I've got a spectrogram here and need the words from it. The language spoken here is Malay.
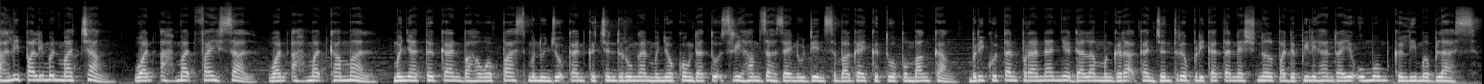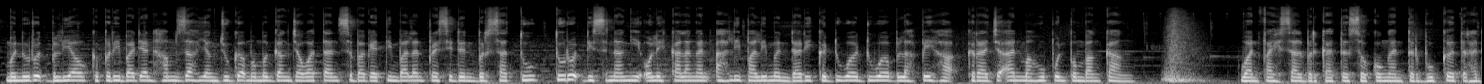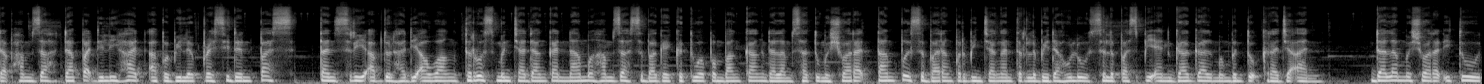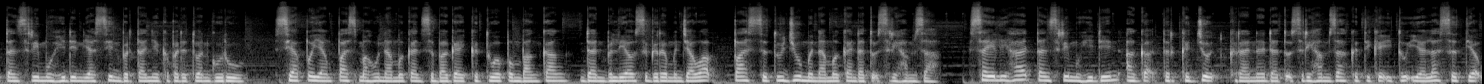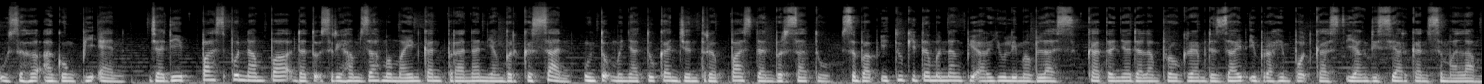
Ahli Parlimen Macang, Wan Ahmad Faisal, Wan Ahmad Kamal menyatakan bahawa PAS menunjukkan kecenderungan menyokong Datuk Seri Hamzah Zainuddin sebagai Ketua Pembangkang berikutan peranannya dalam menggerakkan Jentera Perikatan Nasional pada pilihan raya umum ke-15. Menurut beliau, kepribadian Hamzah yang juga memegang jawatan sebagai Timbalan Presiden Bersatu turut disenangi oleh kalangan ahli parlimen dari kedua-dua belah pihak, kerajaan mahupun pembangkang. Wan Faisal berkata sokongan terbuka terhadap Hamzah dapat dilihat apabila Presiden PAS Tan Sri Abdul Hadi Awang terus mencadangkan nama Hamzah sebagai ketua pembangkang dalam satu mesyuarat tanpa sebarang perbincangan terlebih dahulu selepas PN gagal membentuk kerajaan. Dalam mesyuarat itu, Tan Sri Muhyiddin Yassin bertanya kepada Tuan Guru, siapa yang PAS mahu namakan sebagai ketua pembangkang dan beliau segera menjawab PAS setuju menamakan Datuk Seri Hamzah. Saya lihat Tan Sri Muhyiddin agak terkejut kerana Datuk Seri Hamzah ketika itu ialah setiausaha agung PN. Jadi PAS pun nampak Datuk Seri Hamzah memainkan peranan yang berkesan untuk menyatukan jentera PAS dan bersatu. Sebab itu kita menang PRU 15, katanya dalam program The Zaid Ibrahim Podcast yang disiarkan semalam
